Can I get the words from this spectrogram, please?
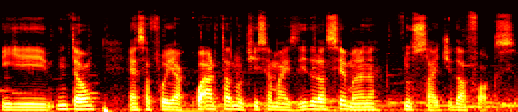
E então, essa foi a quarta notícia mais lida da semana no site da Fox.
